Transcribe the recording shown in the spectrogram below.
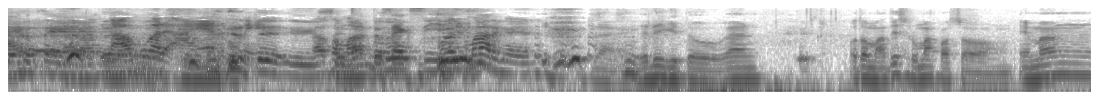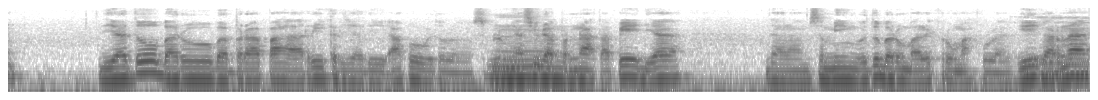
Kamu ada ART. Pembantu seksi. Bulan kemarin ya? Nah, jadi gitu kan. Otomatis rumah kosong. Emang dia tuh baru beberapa hari kerja di aku gitu loh. Sebelumnya sih udah pernah, tapi dia dalam seminggu tuh baru balik ke rumahku lagi karena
